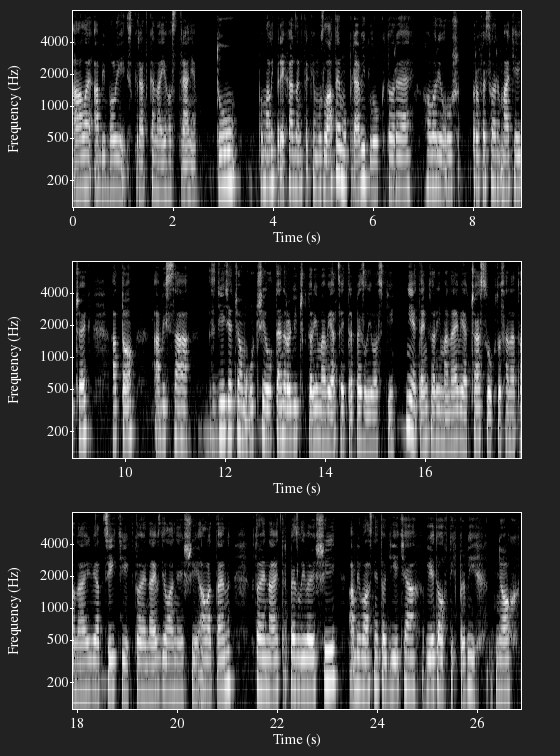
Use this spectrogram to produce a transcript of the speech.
ale aby boli skrátka na jeho strane. Tu pomaly prechádzam k takému zlatému pravidlu, ktoré hovoril už profesor Matejček a to, aby sa s dieťaťom učil ten rodič, ktorý má viacej trpezlivosti. Nie ten, ktorý má najviac času, kto sa na to najviac cíti, kto je najvzdelanejší, ale ten, kto je najtrpezlivejší, aby vlastne to dieťa viedol v tých prvých dňoch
